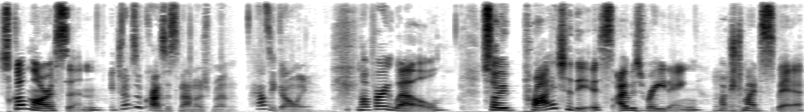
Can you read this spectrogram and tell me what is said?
Scott Morrison In terms of crisis management, how's he going? Not very well. So prior to this, I was reading, much to mm. my despair.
